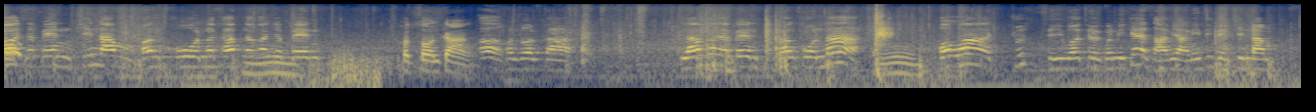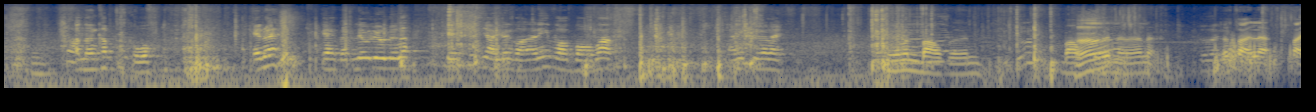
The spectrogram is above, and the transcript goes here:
ก็จะเป็นชิ้นดำบางโคนนะครับ แล้วก็จะเป็นคอนโซลกลาง เออคอนโทรลกลาง แล้วก็จะเป็นบางโคนหน้าอืมเพราะว่าชุดสีวัวเถือกมันมีแค่สามอย่างนี้ที่เป็นชิ้นดำตามนั้นครับจิโกเห็นไหมแกะแบบเร็วๆเลยนะเกะชุดใหญ่กันก่อน อันนี้บอกบอกว่า อันนี้คืออะไรเนื้อมันเบาเกินหืมเบาเกินนะนั่นน่ะ คืออันจะนี้ใส่แหละใส่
